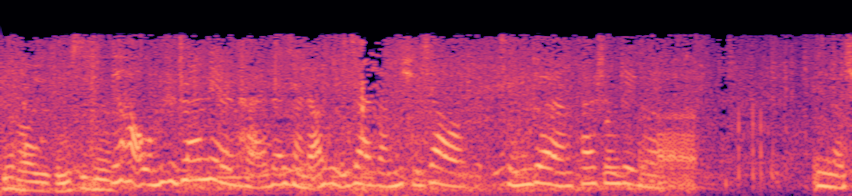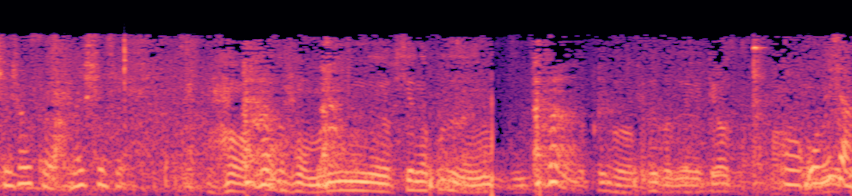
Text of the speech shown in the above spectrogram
你好，有什么事情？你好，我们是中央电视台的，想了解一下咱们学校前一段发生这个那个学生死亡的事情。哦，我们现在负责人已经配合配合这个调查。嗯，我们想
